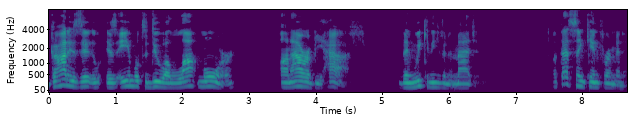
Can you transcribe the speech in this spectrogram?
God is, is able to do a lot more on our behalf than we can even imagine. Let that sink in for a minute.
